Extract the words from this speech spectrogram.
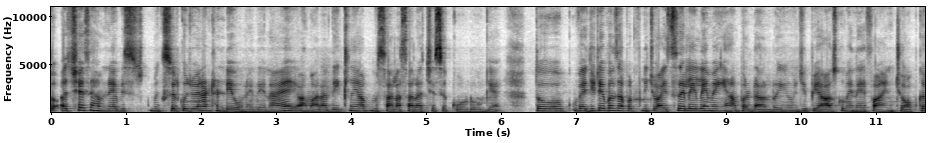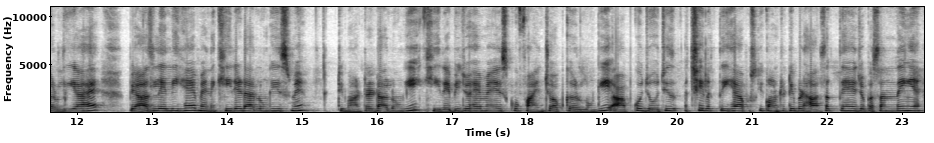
तो अच्छे से हमने अब इस मिक्सचर को जो है ना ठंडे होने देना है। हमारा देख लें आप, मसाला सारा अच्छे से कोड हो गया है। तो वेजिटेबल्स आप अपनी चॉइस से ले लें, मैं यहाँ पर डाल रही हूँ जी। प्याज को मैंने फ़ाइन चॉप कर लिया है। प्याज ले ली है, मैंने खीरे डालूँगी इसमें। टमाटर डालूँगी, खीरे भी जो है मैं इसको फ़ाइन चॉप कर लूँगी। आपको जो चीज़ अच्छी लगती है, आप उसकी क्वांटिटी बढ़ा सकते हैं, जो पसंद नहीं है,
